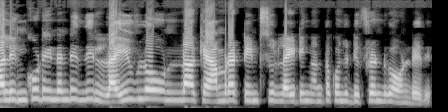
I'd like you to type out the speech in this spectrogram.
మళ్ళీ ఇంకోటి ఏంటంటే ఇది లైవ్లో ఉన్న కెమెరా టింట్స్ లైటింగ్ అంతా కొంచెం డిఫరెంట్గా ఉండేది.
